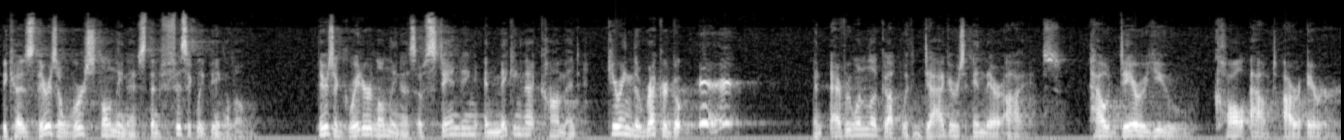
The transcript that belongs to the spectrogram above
Because there is a worse loneliness than physically being alone. There's a greater loneliness of standing and making that comment, hearing the record go, and everyone look up with daggers in their eyes. How dare you call out our error?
